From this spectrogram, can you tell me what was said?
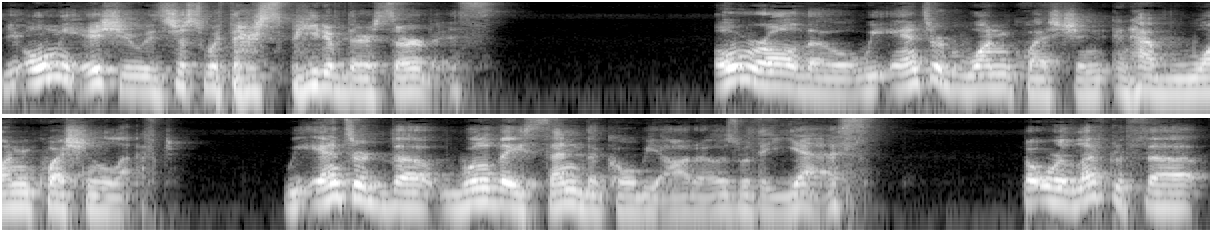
The only issue is just with their speed of their service. Overall, though, we answered one question and have one question left. We answered the will they send the Kobe autos with a yes, but we're left with the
